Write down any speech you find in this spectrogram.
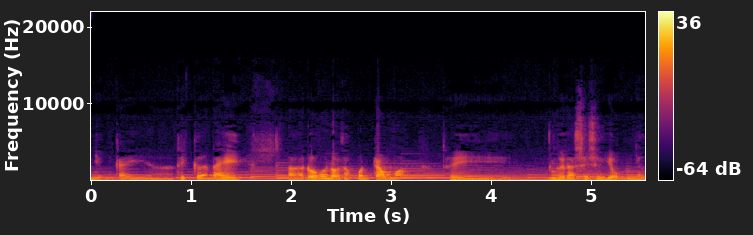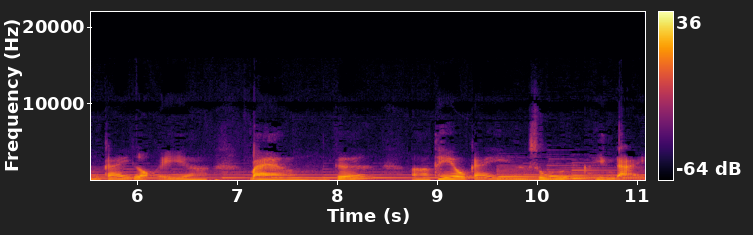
những cái à, thiết kế này. À, đối với nội thất bên trong á thì người ta sẽ sử dụng những cái loại à, bàn ghế à, theo cái xu hướng hiện đại.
